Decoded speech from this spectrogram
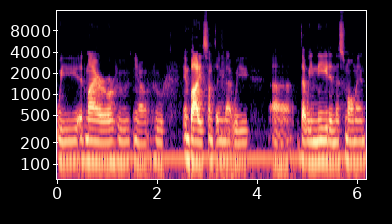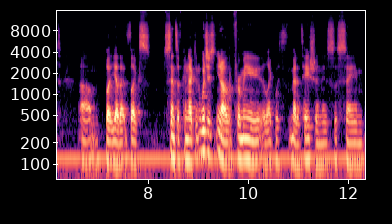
we admire or who you know who embody something that we uh, that we need in this moment um, but yeah that's like s- sense of connecting which is you know for me like with meditation is the same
